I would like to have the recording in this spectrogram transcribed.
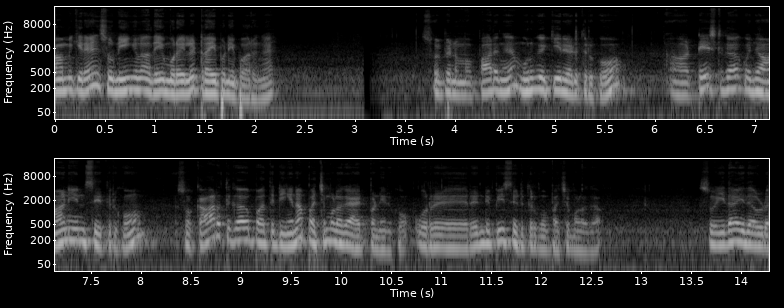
காமிக்கிறேன். ஸோ நீங்களும் அதே முறையில் ட்ரை பண்ணி பாருங்கள் ஸோ இப்போ நம்ம பாருங்கள் முருங்கைக்கீரை எடுத்திருக்கோம். டேஸ்ட்டுக்காக கொஞ்சம் ஆனியன் சேர்த்துருக்கோம். ஸோ காரத்துக்காக பார்த்துட்டிங்கன்னா பச்சை மிளகா ஆட் பண்ணியிருக்கோம் ஒரு ரெண்டு பீஸ் எடுத்திருக்கோம் பச்சை மிளகா ஸோ இதான் இதோட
